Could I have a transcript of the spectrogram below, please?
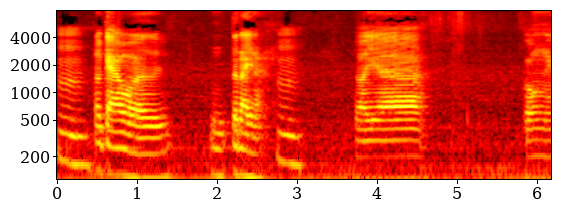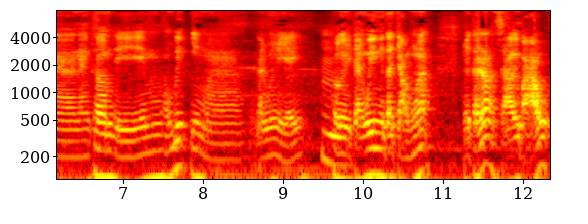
Ừ. nó cao uh, tới đây nè. Ừ. rồi uh, còn uh, nàng thơm thì em không biết nhưng mà tài nguyên là vậy. Ừ. thường thì tài nguyên người ta trồng á người ta rất là sợ bão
